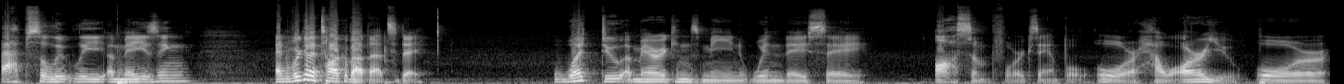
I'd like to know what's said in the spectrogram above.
absolutely amazing. And we're going to talk about that today what do Americans mean when they say awesome, for example, or how are you, or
